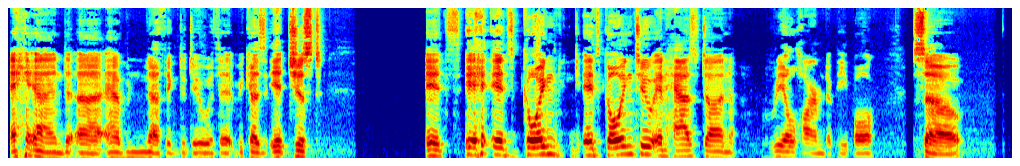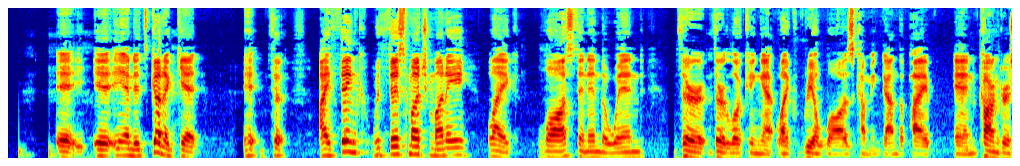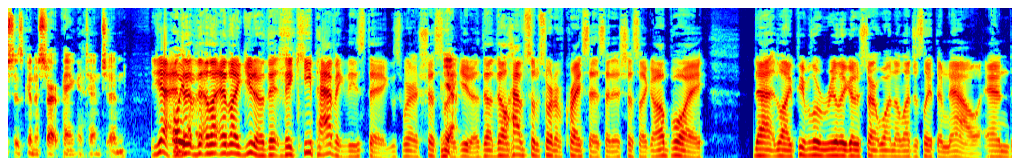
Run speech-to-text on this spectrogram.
and uh, have nothing to do with it because it just it's it, it's going it's going to and has done real harm to people. So, it, it and it's gonna get it, the, I think with this much money, like lost and in the wind, they're they're looking at like real laws coming down the pipe, and Congress is going to start paying attention. Yeah, Oh, and, yeah. they- they- and like you know, they they keep having these things where it's just like Yeah. you know they'll, they'll have some sort of crisis, and it's just like oh boy, that like people are really going to start wanting to legislate them now, and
